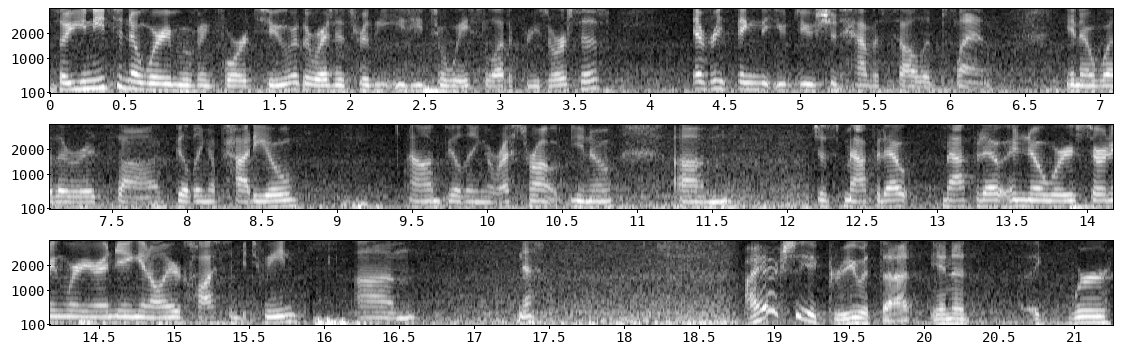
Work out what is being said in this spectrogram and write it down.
So you need to know where you're moving forward to. Otherwise, it's really easy to waste a lot of resources. Everything that you do should have a solid plan. You know, whether it's uh, building a patio, um, building a restaurant. You know. Um, just map it out, map it out, and know where you're starting, where you're ending, and all your costs in between. Um, yeah. I actually agree with that. In a, like we're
